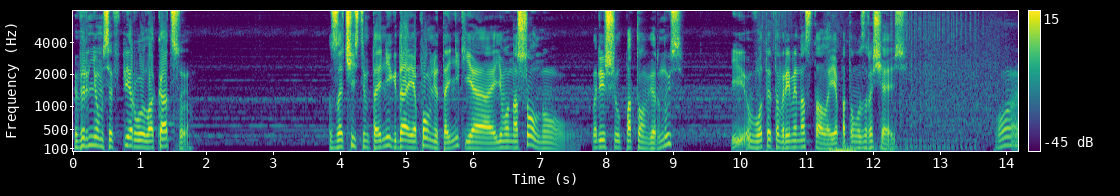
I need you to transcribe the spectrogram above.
Вернемся в первую локацию. Зачистим тайник. Да, я помню тайник. Я его нашел, но решил потом вернусь. И вот это время настало. Я потом возвращаюсь. О,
